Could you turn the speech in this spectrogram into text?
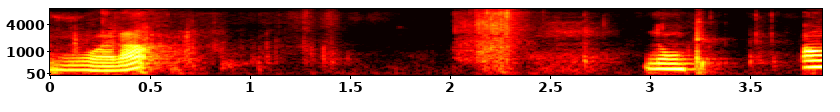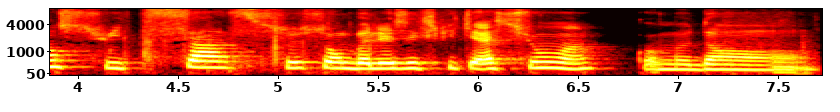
Voilà. Donc, ensuite, ça, ce sont ben, les explications, hein, comme dans,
